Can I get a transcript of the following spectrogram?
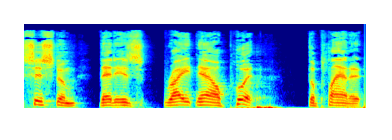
system that is right now put the planet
